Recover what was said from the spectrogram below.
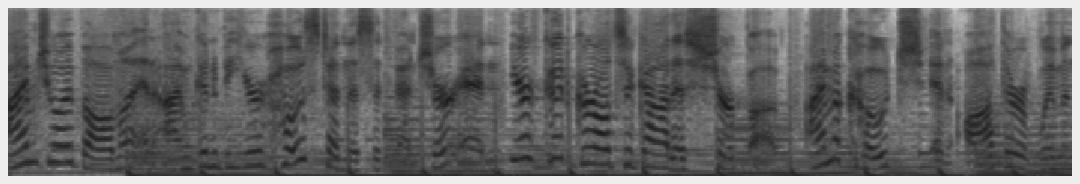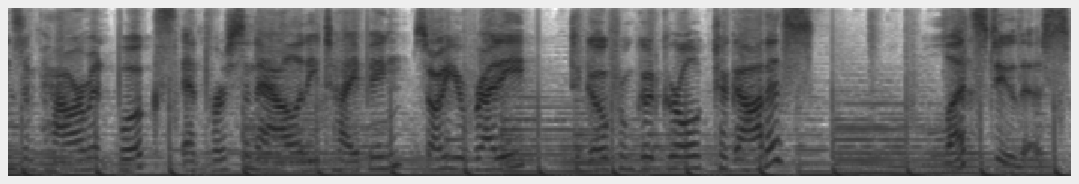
I'm Joy Balma, and I'm going to be your host on this adventure and your Good Girl to Goddess Sherpa. I'm a coach and author of women's empowerment books and personality typing. So, are you ready to go from Good Girl to Goddess? Let's do this.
